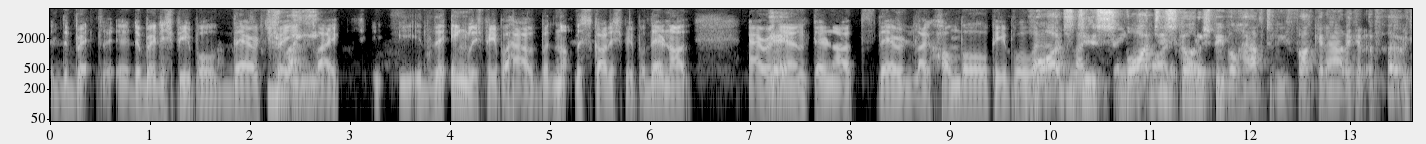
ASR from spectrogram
the Brit the British people, their traits like the English people have, but not the Scottish people. They're not arrogant. Yeah. They're not. They're like humble people. What do what do Scottish people have to be fucking arrogant about?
